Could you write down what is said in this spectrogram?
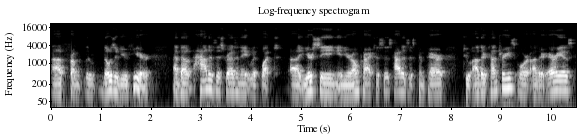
uh, from the, those of you here about how does this resonate with what uh, you're seeing in your own practices? How does this compare to other countries or other areas?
